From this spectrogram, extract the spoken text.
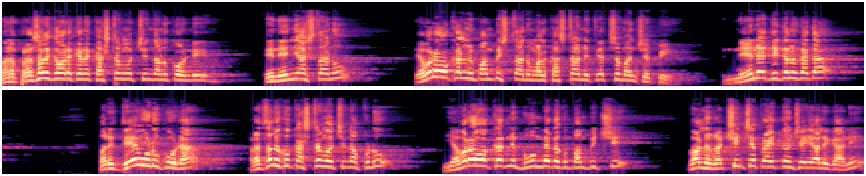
మన ప్రజలకు ఎవరికైనా కష్టం వచ్చింది అనుకోండి నేనేం చేస్తాను? ఎవరో ఒకరిని పంపిస్తాను వాళ్ళ కష్టాన్ని తీర్చమని చెప్పి. నేనే దిగను కదా. మరి దేవుడు కూడా ప్రజలకు కష్టం వచ్చినప్పుడు ఎవరో ఒకరిని భూమి మీదకు పంపించి వాళ్ళు రక్షించే ప్రయత్నం చేయాలి కానీ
